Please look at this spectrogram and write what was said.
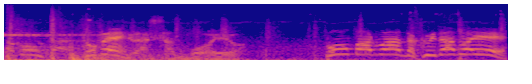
Tá bom, cara, tô bem. Engraçado, morreu. Bomba armada, cuidado aí!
